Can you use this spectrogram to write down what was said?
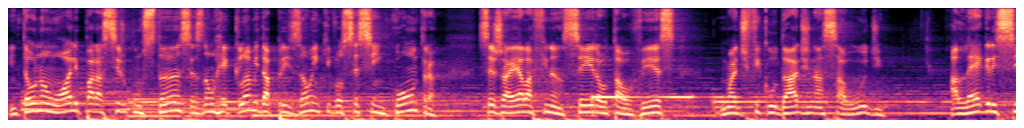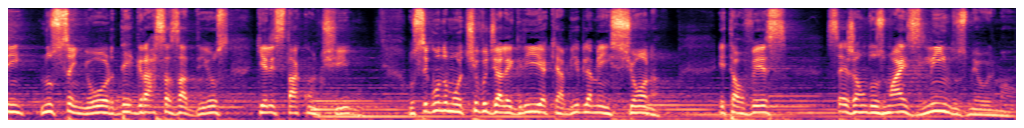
Então não olhe para as circunstâncias, não reclame da prisão em que você se encontra, seja ela financeira ou talvez uma dificuldade na saúde. Alegre-se no Senhor, dê graças a Deus que Ele está contigo. O segundo motivo de alegria que a Bíblia menciona, e talvez seja um dos mais lindos, meu irmão.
